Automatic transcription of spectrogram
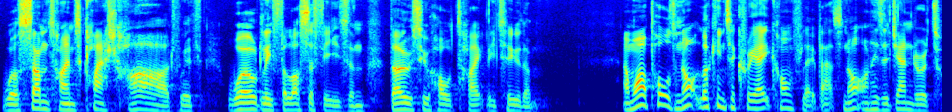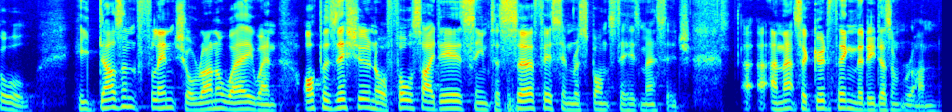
will sometimes clash hard with worldly philosophies and those who hold tightly to them. And while Paul's not looking to create conflict, that's not on his agenda at all. He doesn't flinch or run away when opposition or false ideas seem to surface in response to his message. And that's a good thing that he doesn't run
